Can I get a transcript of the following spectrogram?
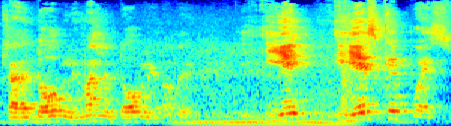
o sea, el doble, más del doble, ¿no? De- Y, y es que pues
